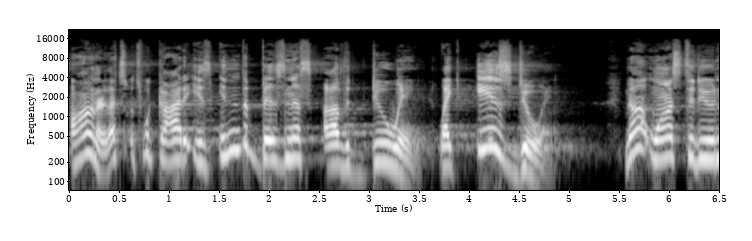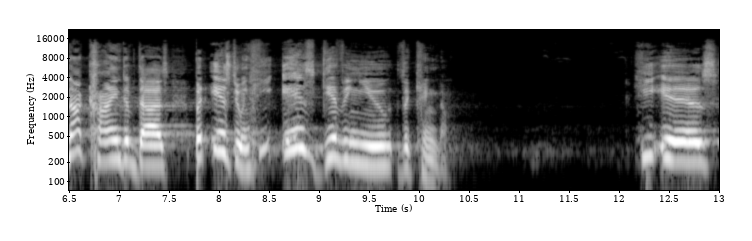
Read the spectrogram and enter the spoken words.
honor. That's, that's what God is in the business of doing. Like, is doing. Not wants to do, not kind of does, but is doing. He is giving you the kingdom. He is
